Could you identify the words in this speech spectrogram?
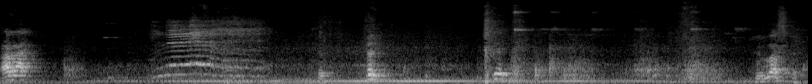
आला चल चल चल फिरलास का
